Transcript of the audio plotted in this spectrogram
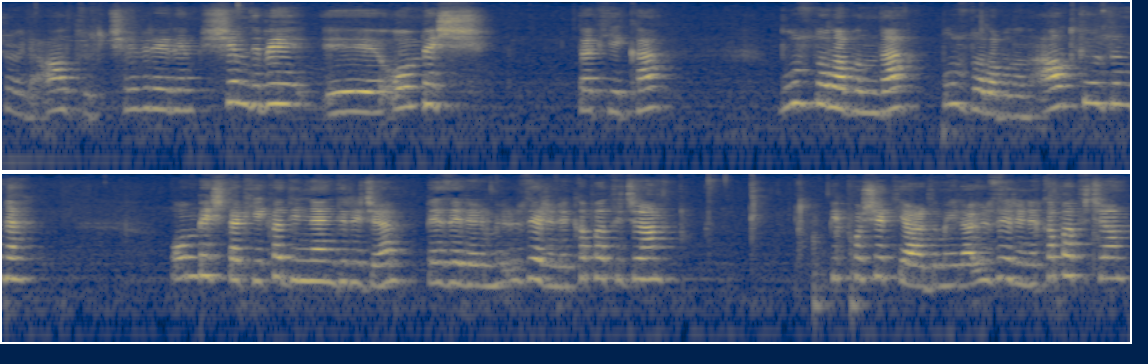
şöyle alt üst çevirelim. Şimdi bir e, 15 dakika buzdolabında buzdolabının alt gözünde 15 dakika dinlendireceğim. Bezelerimi üzerine kapatacağım. Bir poşet yardımıyla üzerini kapatacağım.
